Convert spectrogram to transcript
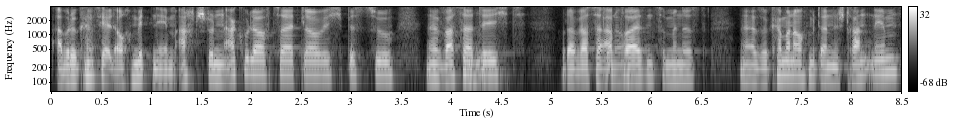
Aber du kannst ja. sie halt auch mitnehmen. Acht Stunden Akkulaufzeit, glaube ich, bis zu ne, wasserdicht. Mhm oder wasserabweisend genau. zumindest. Ne, also kann man auch mit an den Strand nehmen.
